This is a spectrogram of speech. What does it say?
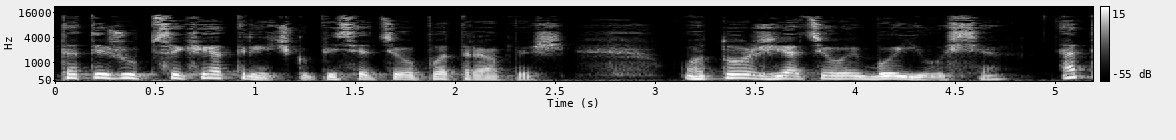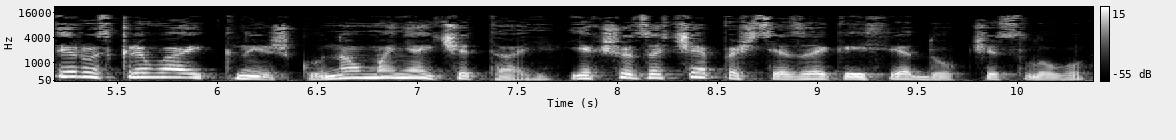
Та ти ж у психіатричку після цього потрапиш. Отож я цього й боюся. А ти розкривай книжку, навманяй читай. Якщо зачепишся за якийсь рядок чи слово,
